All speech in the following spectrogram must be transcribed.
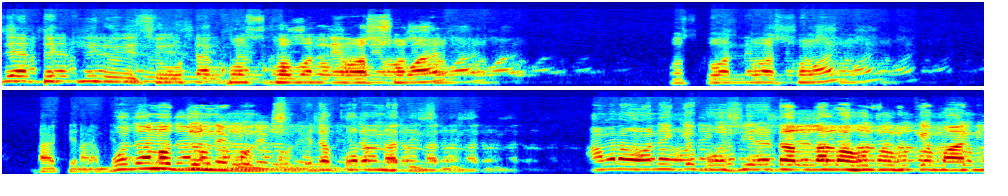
যে একটা কি রয়েছে ওটা খোঁজ খবর নেওয়ার সময়। খোঁজ খবর নেওয়ার সময় থাকে না। বোঝানোর জন্য বলছি এটা কোরআন হাদিস আমরা অনেকে বসিরাট আল্লামা হুজুরকে মানি।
